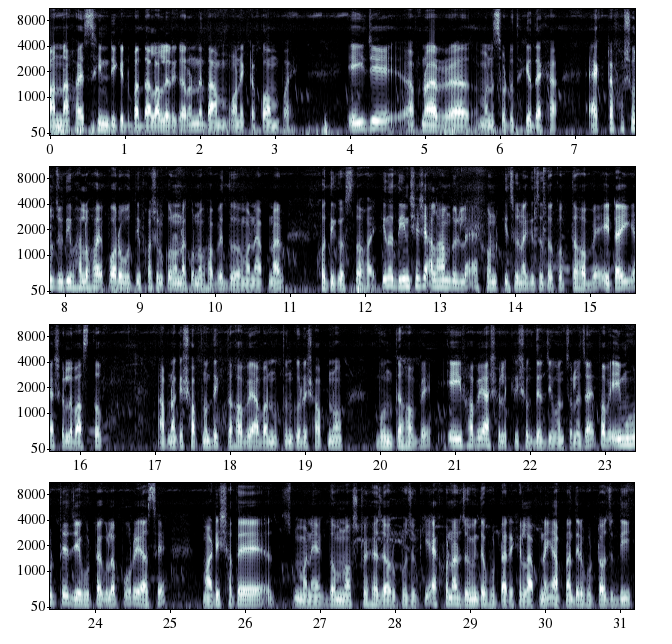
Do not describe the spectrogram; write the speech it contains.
আর না হয় সিন্ডিকেট বা দালালের কারণে দাম অনেকটা কম পায়। এই যে আপনার মানে ছোট থেকে দেখা, একটা ফসল যদি ভালো হয়, পরবর্তী ফসল কোনো না কোনোভাবে মানে আপনার ক্ষতিগ্রস্ত হয়। কিন্তু দিন শেষে আলহামদুলিল্লাহ, এখন কিছু না কিছু তো করতে হবে, এটাই আসলে বাস্তব। আপনাকে স্বপ্ন দেখতে হবে, আবার নতুন করে স্বপ্ন বুনতে হবে। এইভাবে আসলে কৃষকদের জীবন চলে যায়। তবে এই মুহূর্তে যে ভুট্টাগুলো পড়ে আছে মাটির সাথে মানে একদম নষ্ট হয়ে যাওয়ার উপযোগী। এখন আর জমিতে ভুট্টা রেখে লাভ নাই। আপনাদের ভুট্টাও যদি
